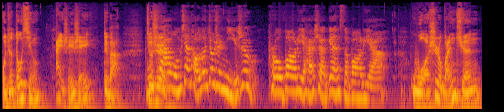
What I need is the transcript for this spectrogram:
我觉得都行，爱谁谁，对吧？就是啊，我们现在讨论就是你是 pro 暴力还是 against 暴力啊？我是完全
